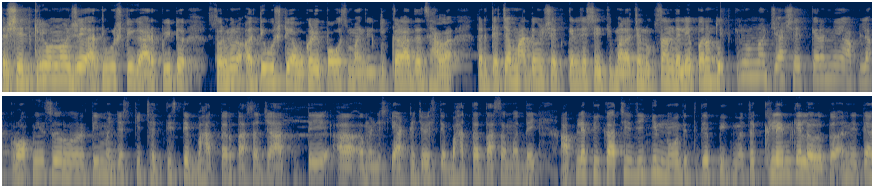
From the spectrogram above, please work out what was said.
तर शेतकऱ्यांना जे अतिवृष्टी गारपीट सर्व अतिवृष्टी अवकाळी पाऊस मागील की काळात जर झाला. तर त्याच्या माध्यमातून शेतकऱ्यांच्या शेतीमालाचे नुकसान झाले. परंतु शेतकऱ्यांना ज्या शेतकऱ्यांनी आपल्या क्रॉप इन्शुरवरती म्हणजेच की छत्तीस ते बहात्तर तासाच्या आत ते म्हणजे म्हणजेच की अठ्ठेचाळीस ते बहात्तर तासामध्ये आपल्या पिकाची जी की नोंद तिथे पीक क्लेम केलं होतं. आणि त्या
